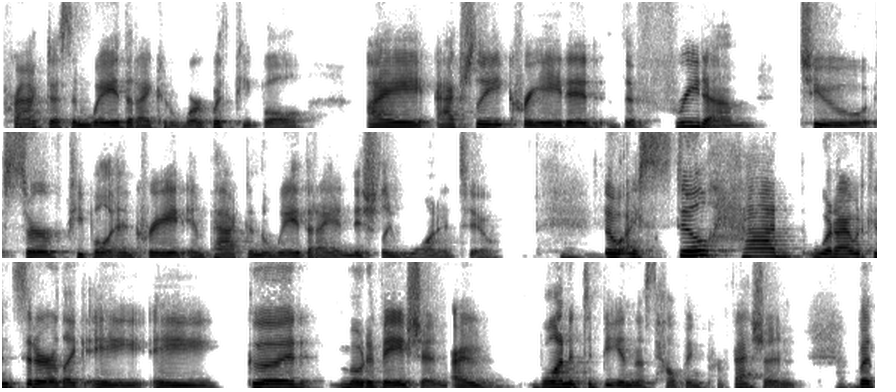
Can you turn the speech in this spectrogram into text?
practice and way that I could work with people, I actually created the freedom to serve people and create impact in the way that I initially wanted to. Mm-hmm. So I still had what I would consider like a a good motivation. I wanted to be in this helping profession, mm-hmm. but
